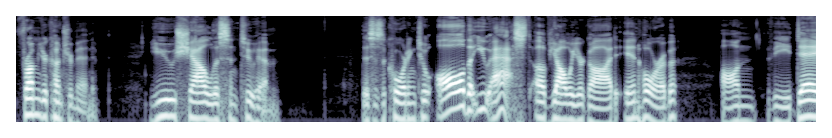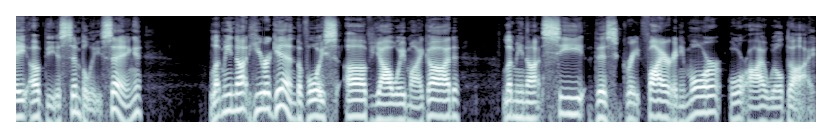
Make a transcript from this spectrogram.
from your countrymen. You shall listen to him. This is according to all that you asked of Yahweh your God in Horeb on the day of the assembly, saying, Let me not hear again the voice of Yahweh my God. Let me not see this great fire any more, or I will die.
